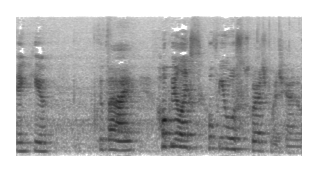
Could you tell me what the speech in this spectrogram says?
Thank you. Goodbye. Hope you like. Hope you will subscribe to my channel.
